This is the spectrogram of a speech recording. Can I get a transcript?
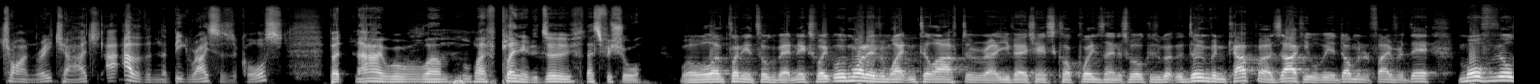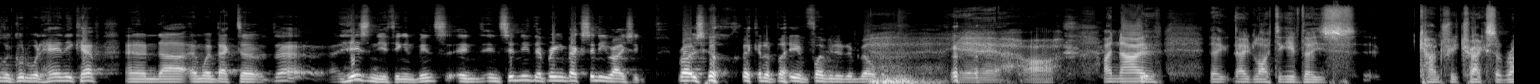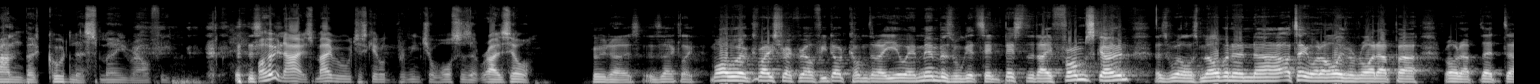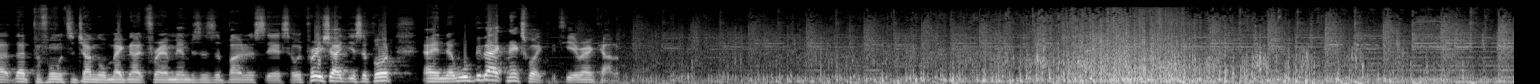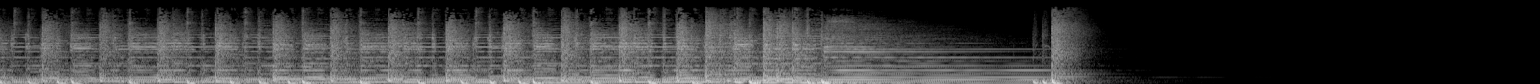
try and recharge, other than the big races, of course. But no, we'll um, we'll have plenty to do, that's for sure. Well, we'll have plenty to talk about next week. We might even wait until after uh, you've had a chance to clock Queensland as well, because we've got the Doomben Cup. Uh, Zaaki will be a dominant favourite there. Morphettville, the Goodwood Handicap, and uh, and we're back to uh, here's a new thing in Vince in, in Sydney. They're bringing back city racing. Rosehill, they're going to be in Flemington in Melbourne. yeah, oh, I know they they'd like to give these country tracks a run, but goodness me, Ralphie. well, who knows? Maybe we'll just get all the provincial horses at Rosehill. Who knows? Exactly. My work, racetrackralphie.com.au. Our members will get sent best of the day from Scone as well as Melbourne. And uh, I'll tell you what, I'll even write up uh, write up that uh, that performance of Jungle Magnate for our members as a bonus there. So we appreciate your support, and uh, we'll be back next week with Year Round Carnival.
